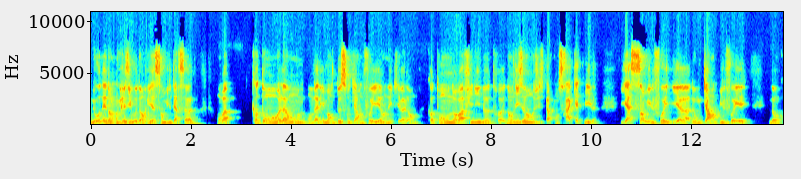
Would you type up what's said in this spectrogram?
Nous, on est dans le Grésivaudan, il y a 100 000 personnes. On va quand on, là, on, alimente 240 foyers en équivalent. Quand on aura fini notre, dans 10 ans, j'espère qu'on sera à 4000. Il y a 100 000 foyers, il y a donc 40 000 foyers. Donc,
